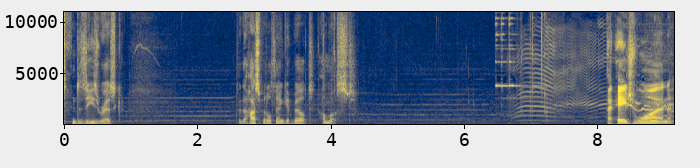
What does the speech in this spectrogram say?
disease risk. Did the hospital thing get built? Almost. At age one,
